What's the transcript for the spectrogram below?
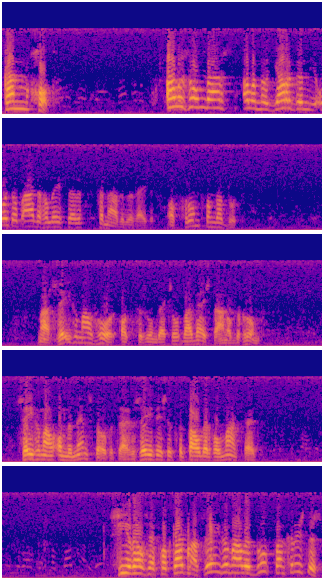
kan God alle zondaars, alle miljarden die ooit op aarde geleefd hebben, genade bewijzen. Op grond van dat bloed. Maar zevenmaal voor op het verzoendeksel waar wij staan op de grond. Zevenmaal om de mens te overtuigen. Zeven is het getal der volmaaktheid. Zie je wel, zegt God, kijk maar, zevenmaal het bloed van Christus.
